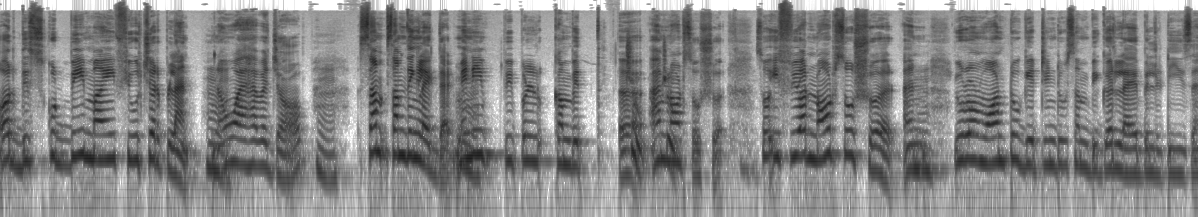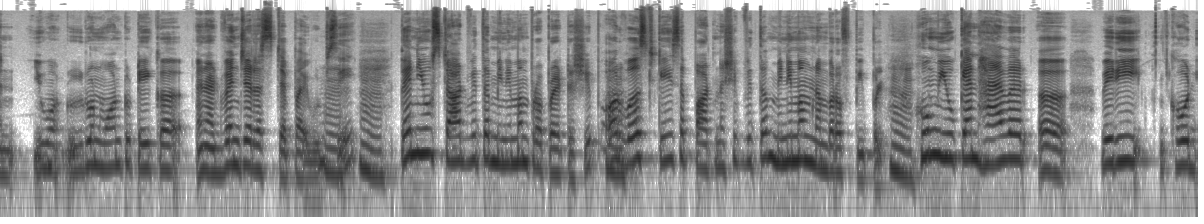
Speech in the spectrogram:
Or, this could be my future plan. Now, I have a job. Some Something like that. Many people come with uh, I'm true. not so sure. So if you are not so sure and hmm. you don't want to get into some bigger liabilities and you want you don't want to take a, an adventurous step, I would hmm, say, hmm. then you start with a minimum proprietorship or worst case a partnership with a minimum number of people whom you can have a, uh very called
